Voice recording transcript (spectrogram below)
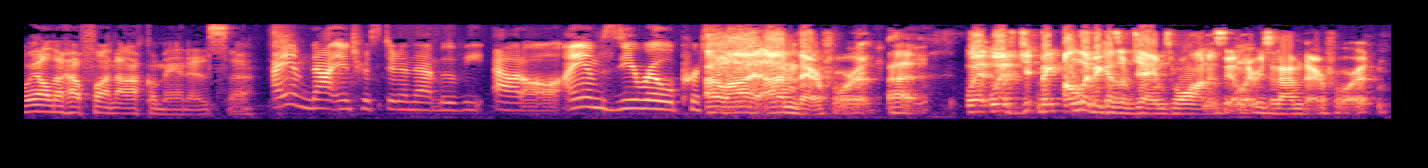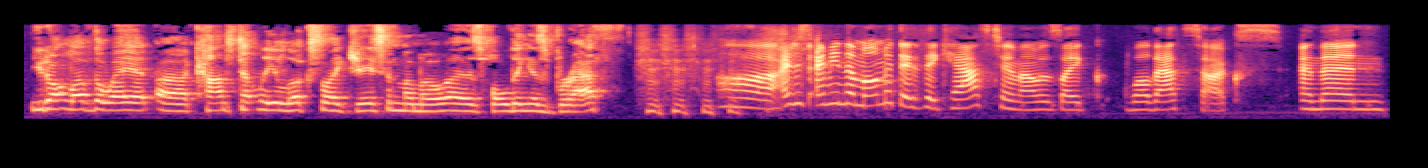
We all know how fun Aquaman is. So I am not interested in that movie at all. I am zero percent. Oh, I, I'm there for it. Uh, with, with, only because of James Wan is the only reason I'm there for it. You don't love the way it uh, constantly looks like Jason Momoa is holding his breath. uh, I just, I mean, the moment that they cast him, I was like, well, that sucks. And then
